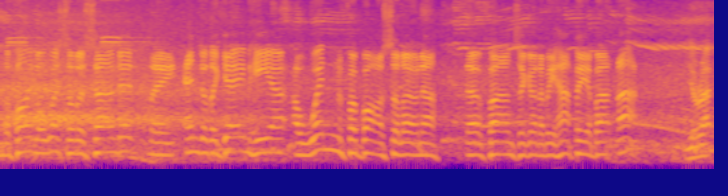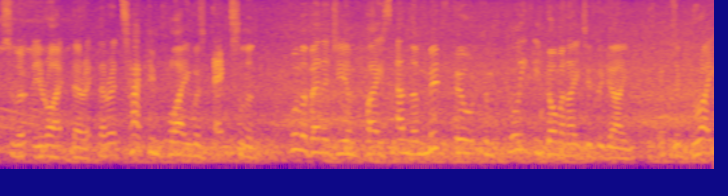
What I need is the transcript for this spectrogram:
And the final whistle has sounded. The end of the game here. A win for Barcelona. Their fans are going to be happy about that. You're absolutely right, Derek. Their attacking play was excellent, full of energy and pace, and the midfield completely dominated the game. It was a great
